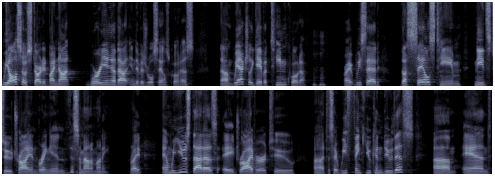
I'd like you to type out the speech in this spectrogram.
we also started by not worrying about individual sales quotas. Um, we actually gave a team quota, right? We said the sales team needs to try and bring in this amount of money, right? And we use that as a driver to uh, to say we think you can do this, um, and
